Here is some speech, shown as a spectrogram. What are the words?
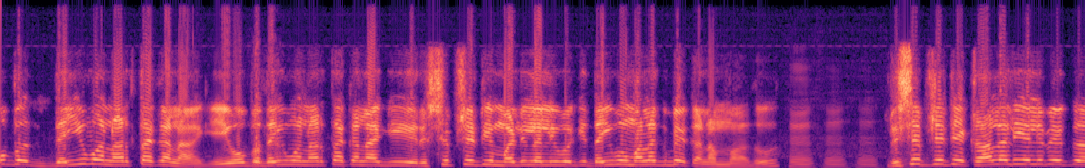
ಒಬ್ಬ ದೈವ ನರ್ತಕನಾಗಿ ಒಬ್ಬ ದೈವ ನರ್ತಕನಾಗಿ ರಿಷಬ್ ಶೆಟ್ಟಿ ಮಡಿಲಲ್ಲಿ ಹೋಗಿ ದೈವ ಮಲಗಬೇಕಾ ನಮ್ಮ ಅದು? ರಿಷಬ್ ಶೆಟ್ಟಿ ಕಾಲಡಿಯಲ್ಲಿ ಬೇಕಾ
